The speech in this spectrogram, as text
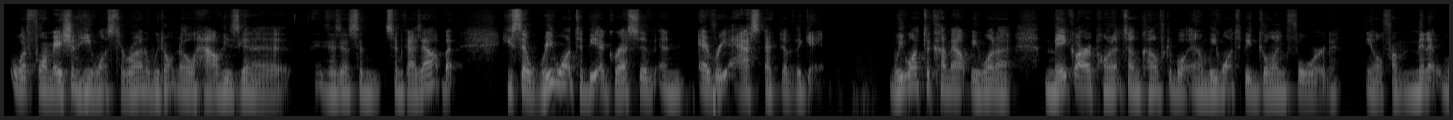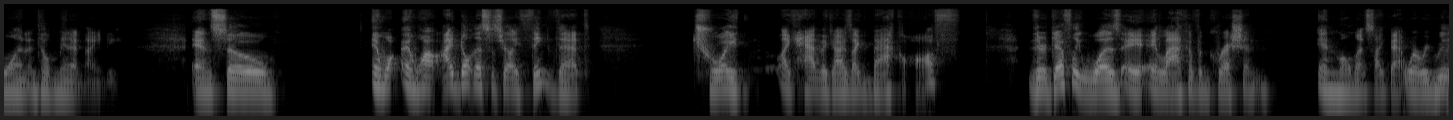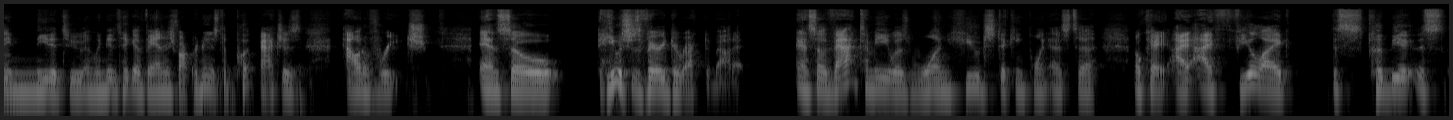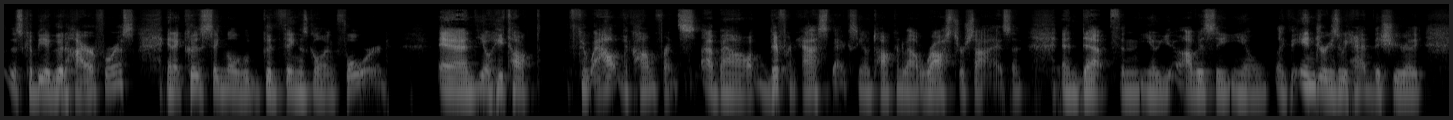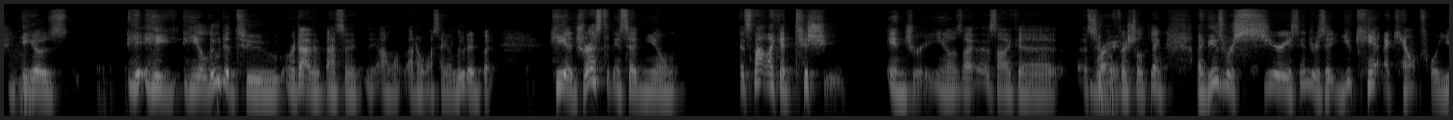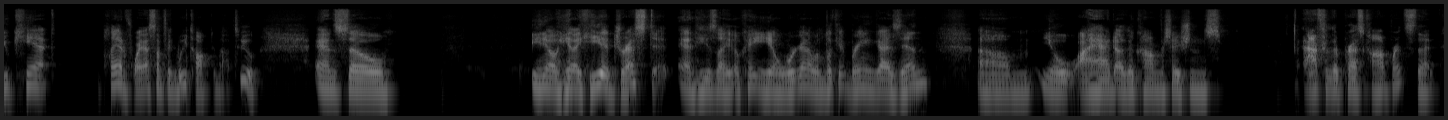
what formation he wants to run. We don't know how he's gonna he's gonna send, send guys out. But he said we want to be aggressive in every aspect of the game. We want to come out. We want to make our opponents uncomfortable, and we want to be going forward. You know, from minute one until minute ninety. And so and wh- and while I don't necessarily think that Troy like had the guys like back off, there definitely was a, a lack of aggression in moments like that where we really mm-hmm. needed to and we need to take advantage of opportunities to put matches out of reach. And so he was just very direct about it. And so that to me was one huge sticking point as to okay, I, I feel like this could be a, this this could be a good hire for us and it could signal good things going forward. And you know, he talked throughout the conference about different aspects, you know, talking about roster size and and depth, and you know, obviously, you know, like the injuries we had this year. Like, mm-hmm. He goes, he, he he alluded to, or not, not say, I don't want to say alluded, but he addressed it. and He said, you know, it's not like a tissue injury. You know, it's like it's not like a, a superficial right. thing. Like these were serious injuries that you can't account for. You can't plan for. That's something we talked about too. And so you know, he like he addressed it and he's like, okay, you know, we're gonna look at bringing guys in. Um, you know, I had other conversations after the press conference that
